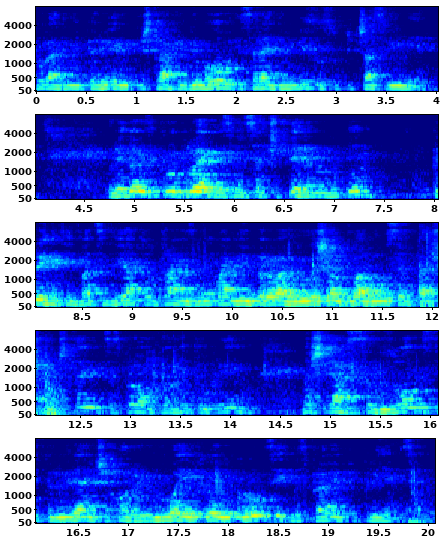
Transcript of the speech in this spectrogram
проведення перевірок і штрафів для малого і середнього бізнесу під час війни. Урядовий законопроект 8401, прийнятий 29 травня з мінімальною перевагою лише два голоси в першому читанні, це справа повернути Україну на шлях вседозволеності перевіряючих органів нової хвилі корупції і безправ'я підприємців.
